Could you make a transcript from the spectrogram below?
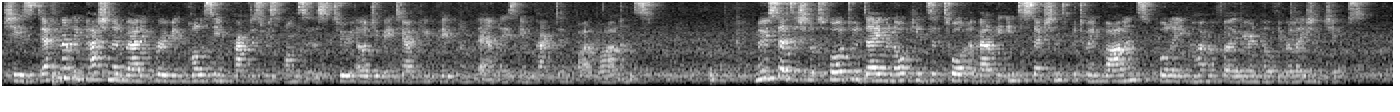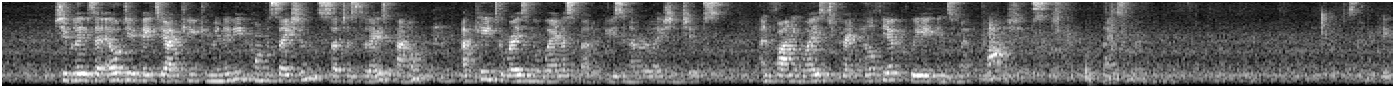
She's definitely passionate about improving policy and practice responses to LGBTIQ people and families impacted by violence. Moo says that she looks forward to a day when all kids are taught about the intersections between violence, bullying, homophobia, and healthy relationships. She believes that LGBTIQ community conversations, such as today's panel, are key to raising awareness about abuse in our relationships and finding ways to create healthier, queer, intimate partnerships. Thanks, Moo. Just going to keep.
